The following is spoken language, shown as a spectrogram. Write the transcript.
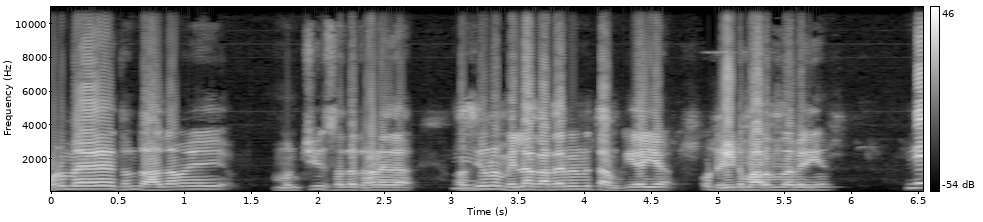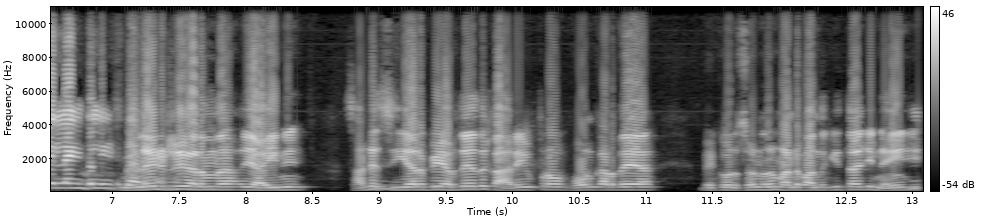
ਹੁਣ ਮੈਂ ਤੁਹਾਨੂੰ ਦੱਸਦਾ ਮੈਂ ਮੁੰਚੀ ਸਦਰ ਥਾਣੇ ਦਾ। ਅਸੀਂ ਉਹਨਾਂ ਮੇਲਾ ਕਰਦੇ ਮੈਨੂੰ ਧਮਕੀ ਆਈ ਆ। ਉਹ ਡਿਲੀਟ ਮਾਰ ਦਿੰਦਾ ਮੇਰੀਆਂ। ਮੇਲਾ ਹੀ ਡਿਲੀਟ ਕਰ ਡਿਲੀਟ ਕਰਨ ਦਾ ਆਈ ਨਹੀਂ। ਸਾਡੇ ਸੀਆਰਪੀਐਫ ਦੇ ਅਧਿਕਾਰੀ ਉੱਪਰੋਂ ਫੋਨ ਕਰਦੇ ਆ ਵੀ ਗੁਰਸਨ ਨੂੰ ਮੰਡ ਬੰਦ ਕੀਤਾ ਜੀ ਨਹੀਂ ਜੀ।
